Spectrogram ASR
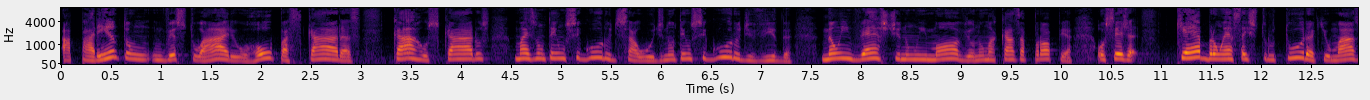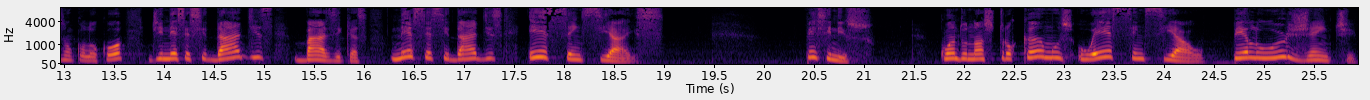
aparentam um vestuário, roupas caras, carros caros, mas não tem um seguro de saúde, não tem um seguro de vida, não investe num imóvel, numa casa própria. Ou seja, quebram essa estrutura que o Mason colocou de necessidades básicas, necessidades essenciais. Pense nisso. Quando nós trocamos o essencial pelo urgente,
